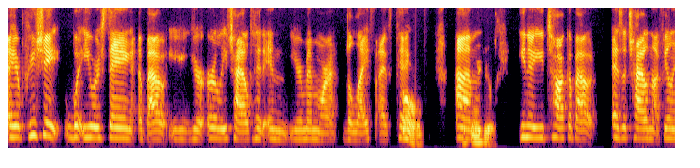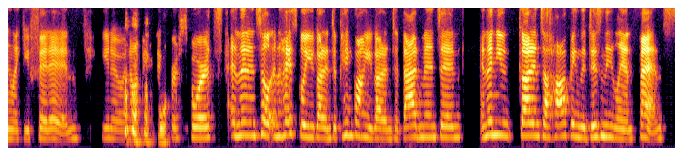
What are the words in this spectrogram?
I appreciate what you were saying about your early childhood in your memoir, The Life I've Picked. oh, um, thank you. you know, you talk about as a child not feeling like you fit in, you know, and not being good for sports. And then until in high school, you got into ping pong, you got into badminton, and then you got into hopping the Disneyland fence.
